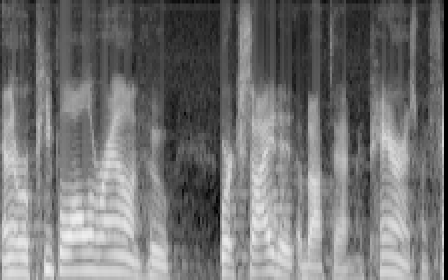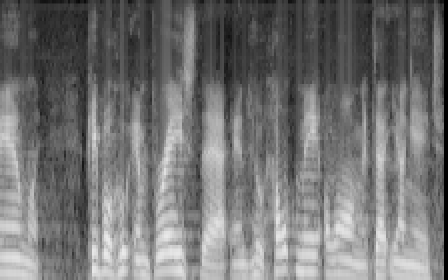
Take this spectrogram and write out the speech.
And there were people all around who were excited about that my parents, my family people who embraced that and who helped me along at that young age.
